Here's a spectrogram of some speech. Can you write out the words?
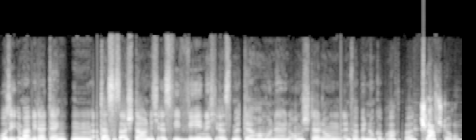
wo Sie immer wieder denken, dass es erstaunlich ist, wie wenig es mit der hormonellen Umstellung in Verbindung gebracht wird? Schlafstörung.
